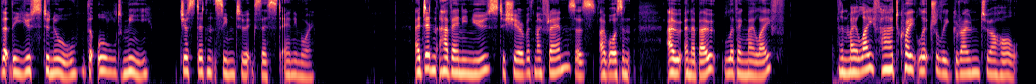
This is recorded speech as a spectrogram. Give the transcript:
that they used to know, the old me, just didn't seem to exist anymore. I didn't have any news to share with my friends as I wasn't out and about living my life, and my life had quite literally ground to a halt.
